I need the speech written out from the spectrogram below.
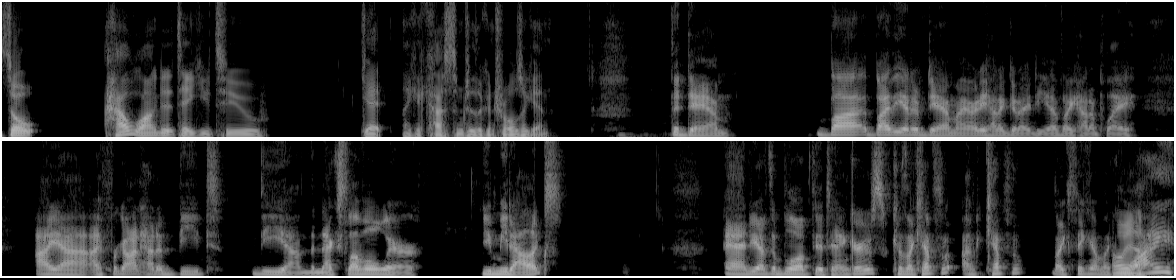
so, how long did it take you to get like accustomed to the controls again? the dam by by the end of dam i already had a good idea of like how to play i uh i forgot how to beat the um the next level where you meet alex and you have to blow up the tankers because i kept i kept like thinking i'm like Oh, yeah. why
